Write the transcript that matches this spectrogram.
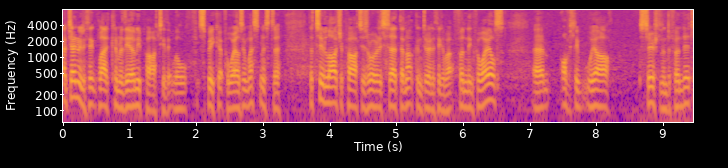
I genuinely think Plaid Cymru are the only party that will speak up for Wales in Westminster. The two larger parties have already said they're not going to do anything about funding for Wales. Um, obviously, we are seriously underfunded.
